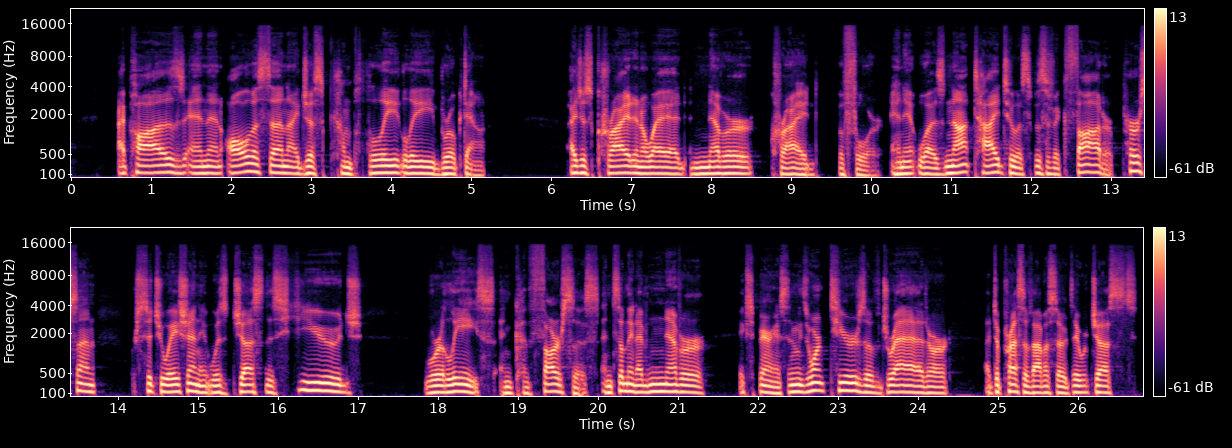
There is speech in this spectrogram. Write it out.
I paused and then all of a sudden I just completely broke down. I just cried in a way I'd never cried before. And it was not tied to a specific thought or person or situation. It was just this huge release and catharsis and something I've never experienced. And these weren't tears of dread or a depressive episode, they were just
